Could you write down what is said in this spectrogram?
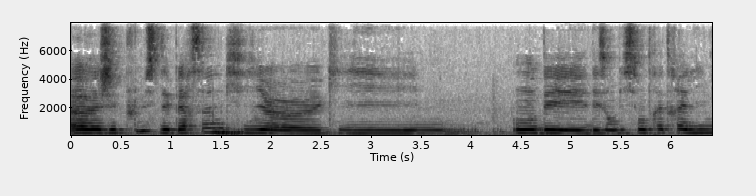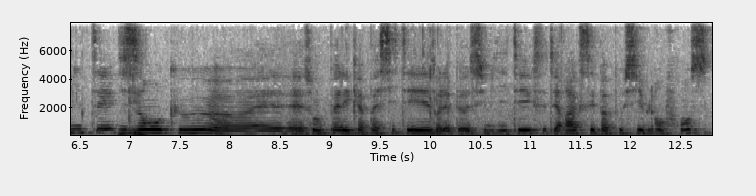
Euh, j'ai plus des personnes qui, euh, qui ont des, des, ambitions très très limitées, disant que euh, elles n'ont pas les capacités, pas les possibilités, etc., que c'est pas possible en France.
